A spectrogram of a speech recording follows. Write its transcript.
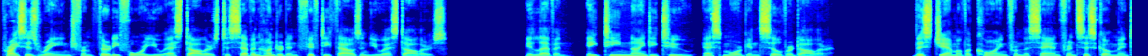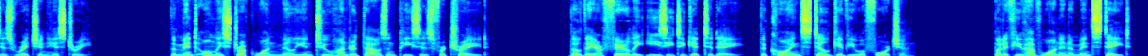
Prices range from 34 US dollars to 750,000 US dollars. 11. 1892 S. Morgan Silver Dollar. This gem of a coin from the San Francisco Mint is rich in history. The mint only struck 1,200,000 pieces for trade. Though they are fairly easy to get today, the coins still give you a fortune. But if you have one in a mint state,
